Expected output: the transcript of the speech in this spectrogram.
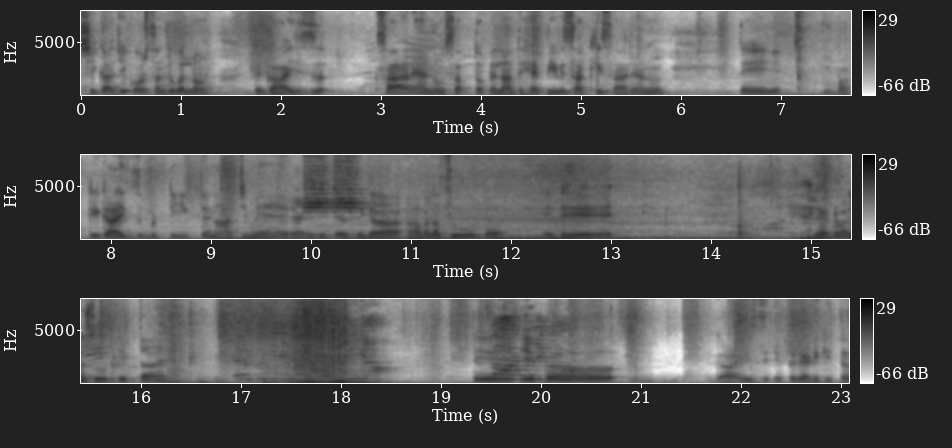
ਸਤਿ ਸ਼੍ਰੀ ਅਕਾਲ ਜੀ ਕੌਰ ਸੰਧੂ ਵੱਲੋਂ। ਤੇ ਗਾਇਜ਼ ਸਾਰਿਆਂ ਨੂੰ ਸਭ ਤੋਂ ਪਹਿਲਾਂ ਤੇ ਹੈਪੀ ਵਿਸਾਖੀ ਸਾਰਿਆਂ ਨੂੰ। ਤੇ ਬਾਕੀ ਗਾਇਜ਼ ਬੁਟੀਕ ਤੇ ਨਾ ਅੱਜ ਮੈਂ ਰੈਡੀ ਕੀਤਾ ਸੀਗਾ ਆ ਵਾਲਾ ਸੂਟ। ਇਹਦੇ ਰੈੱਡ ਵਾਲਾ ਸੂਟ ਕੀਤਾ ਹੈ। ਤੇ ਇੱਕ ਗਾਇਜ਼ ਇੱਕ ਰੈਡੀ ਕੀਤਾ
